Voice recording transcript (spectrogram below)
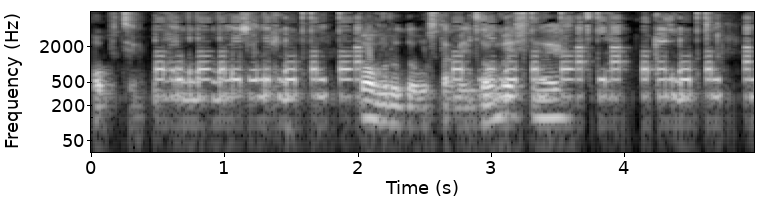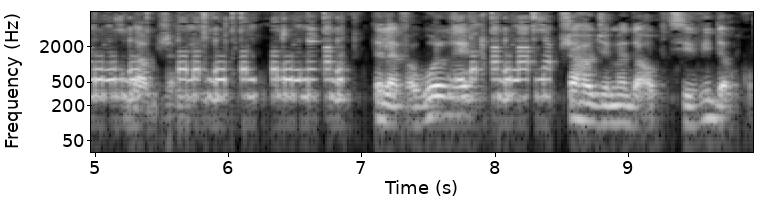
opcje. Powrót do ustawień domyślnych. Dobrze. Tyle w ogólnych. Przechodzimy do opcji widoku.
